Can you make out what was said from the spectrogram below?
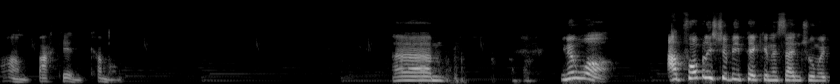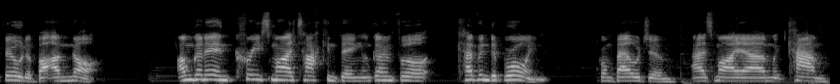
Oh, I'm back in. Come on. Um, you know what? I probably should be picking a central midfielder, but I'm not. I'm going to increase my attacking thing. I'm going for Kevin De Bruyne from Belgium as my um, cam.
